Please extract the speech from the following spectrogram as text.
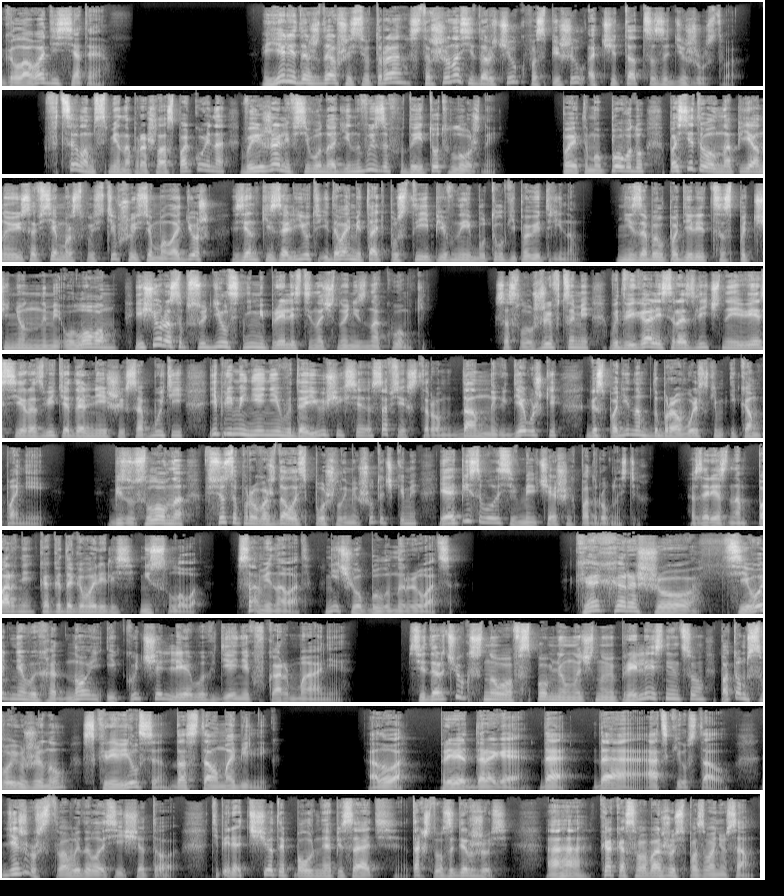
Глава десятая. Еле дождавшись утра, старшина Сидорчук поспешил отчитаться за дежурство. В целом смена прошла спокойно, выезжали всего на один вызов, да и тот ложный. По этому поводу посетовал на пьяную и совсем распустившуюся молодежь, зенки зальют и давай метать пустые пивные бутылки по витринам. Не забыл поделиться с подчиненными уловом, еще раз обсудил с ними прелести ночной незнакомки. Со служивцами выдвигались различные версии развития дальнейших событий и применения выдающихся со всех сторон данных девушки господином Добровольским и компанией. Безусловно, все сопровождалось пошлыми шуточками и описывалось в мельчайших подробностях. О зарезанном парне, как и договорились, ни слова. Сам виноват, нечего было нарываться. Как хорошо! Сегодня выходной и куча левых денег в кармане. Сидорчук снова вспомнил ночную прелестницу, потом свою жену, скривился, достал мобильник. «Алло, привет, дорогая. Да, да, адски устал. Дежурство выдалось еще то. Теперь отчеты полдня писать, так что задержусь. Ага, как освобожусь, позвоню сам».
